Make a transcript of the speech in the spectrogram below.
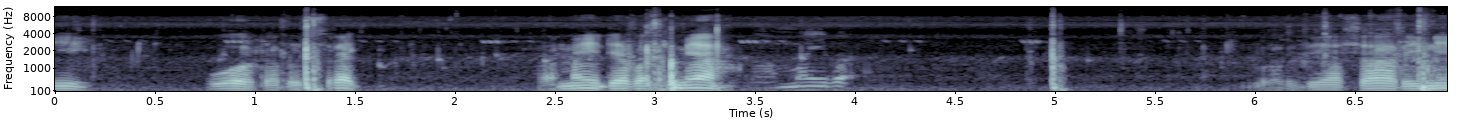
Lagi. Wow, double strike. Ramai dia Pak Kim ya. ramai pak Luar biasa hari ini.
